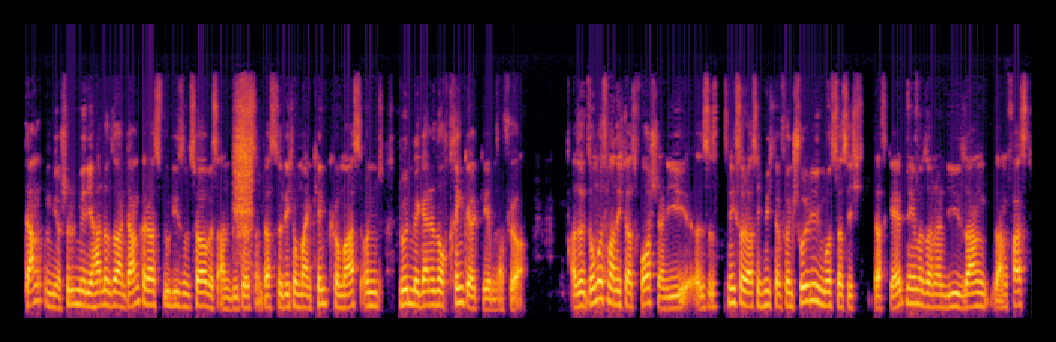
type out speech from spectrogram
danken mir, schütteln mir die Hand und sagen, danke, dass du diesen Service anbietest und dass du dich um mein Kind kümmerst und würden mir gerne noch Trinkgeld geben dafür. Also so muss man sich das vorstellen. Die, es ist nicht so, dass ich mich dafür entschuldigen muss, dass ich das Geld nehme, sondern die sagen, sagen fast,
